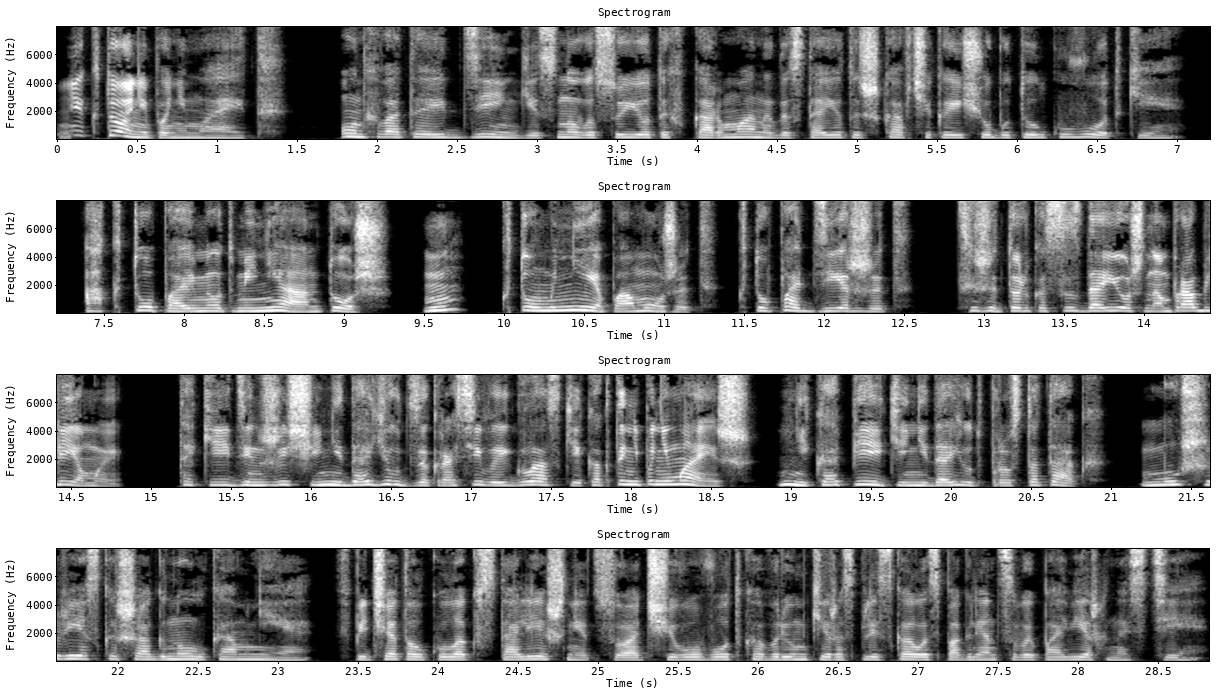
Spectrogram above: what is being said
Никто не понимает. Он хватает деньги, снова сует их в карман и достает из шкафчика еще бутылку водки. А кто поймет меня, Антош? М? Кто мне поможет? Кто поддержит? Ты же только создаешь нам проблемы. Такие деньжищи не дают за красивые глазки, как ты не понимаешь. Ни копейки не дают просто так. Муж резко шагнул ко мне, впечатал кулак в столешницу, отчего водка в рюмке расплескалась по глянцевой поверхности.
